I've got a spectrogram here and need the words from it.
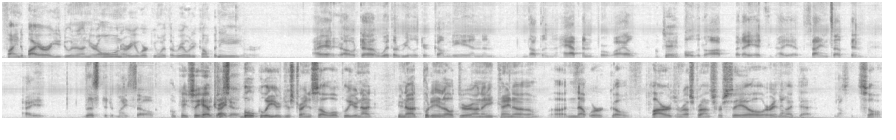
find a buyer? Are you doing it on your own, or are you working with a realty company, or? I had it out uh, with a realtor company, and then nothing happened for a while. Okay. I pulled it off, but I had, I have signs up, and I listed it myself. Okay, so you have just to- locally, you're just trying to sell locally, you're not, you're not putting it out there on any kind of uh, network of bars and restaurants for sale or anything like that? No. So,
